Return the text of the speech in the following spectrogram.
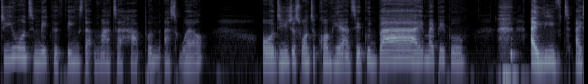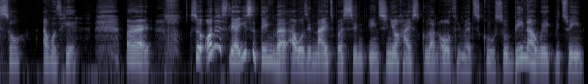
do you want to make the things that matter happen as well? Or do you just want to come here and say goodbye, my people? I lived, I saw, I was here. All right. So honestly, I used to think that I was a night person in senior high school and all through med school. So being awake between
